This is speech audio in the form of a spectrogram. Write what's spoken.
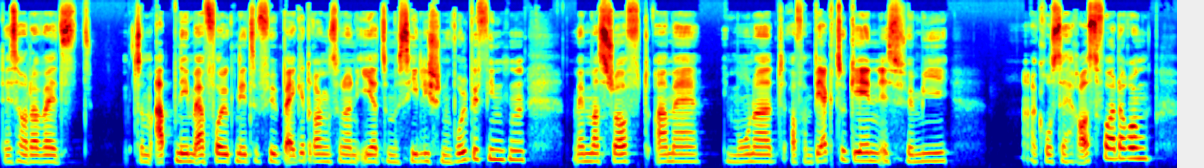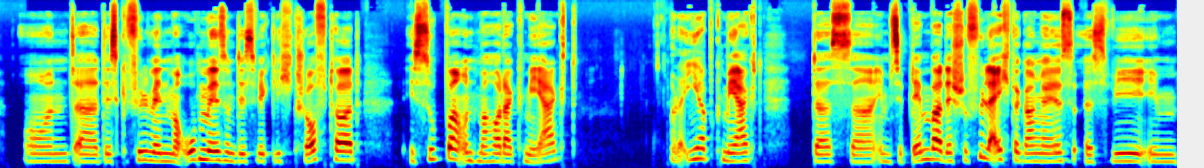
Das hat aber jetzt zum Abnehmerfolg nicht so viel beigetragen, sondern eher zum seelischen Wohlbefinden. Wenn man es schafft, einmal im Monat auf einen Berg zu gehen, ist für mich eine große Herausforderung. Und äh, das Gefühl, wenn man oben ist und das wirklich geschafft hat, ist super. Und man hat auch gemerkt, oder ich habe gemerkt, dass äh, im September das schon viel leichter gegangen ist, als wie im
